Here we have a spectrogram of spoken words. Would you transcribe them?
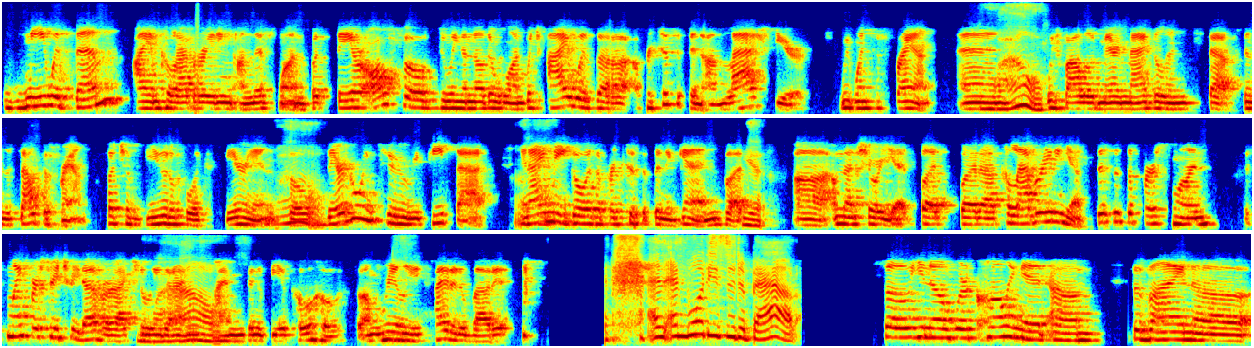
me with them, I am collaborating on this one, but they are also doing another one, which I was a, a participant on last year. We went to France and Wow. we followed Mary Magdalene's steps in the south of France. Such a beautiful experience. Wow. So they're going to repeat that, and I may go as a participant again, but Yeah. uh, I'm not sure yet. But but uh, collaborating, yes, this is the first one. It's my first retreat ever, actually, that I'm, I'm going to be a co-host. So I'm really excited about it. And and what is it about? So, you know, we're calling it um, Divine uh,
